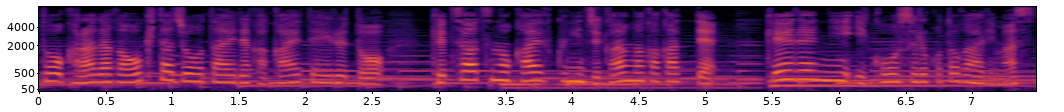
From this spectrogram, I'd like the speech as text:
と体が起きた状態で抱えていると血圧の回復に時間がかかって痙攣に移行することがあります。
